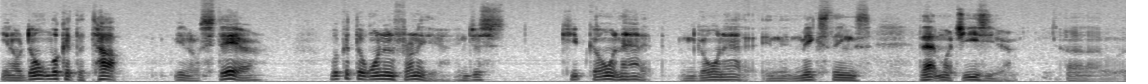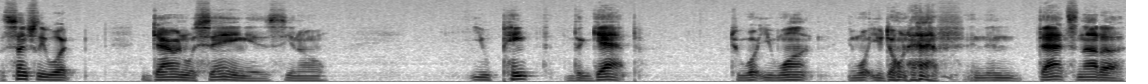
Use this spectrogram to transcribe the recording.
You know, don't look at the top, you know, stair. Look at the one in front of you and just keep going at it and going at it. And it makes things that much easier. Uh, essentially, what Darren was saying is, you know, you paint the gap to what you want and what you don't have, and, and that's not a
